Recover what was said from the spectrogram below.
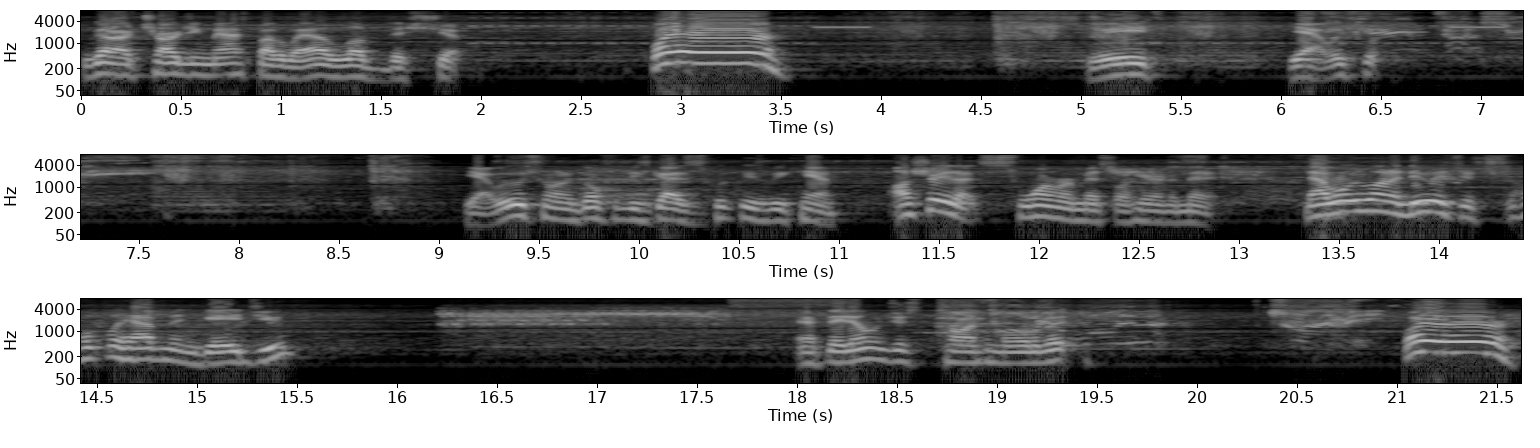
We've got our charging mass. By the way, I love this ship. Fire! Sweet. Yeah, we. Yeah, we just want to go for these guys as quickly as we can. I'll show you that swarmer missile here in a minute. Now, what we want to do is just hopefully have them engage you. And if they don't, just taunt them a little bit. Fire!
